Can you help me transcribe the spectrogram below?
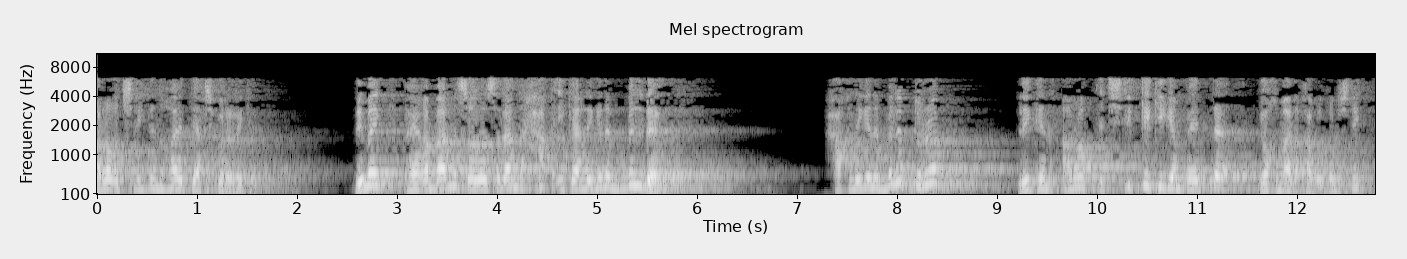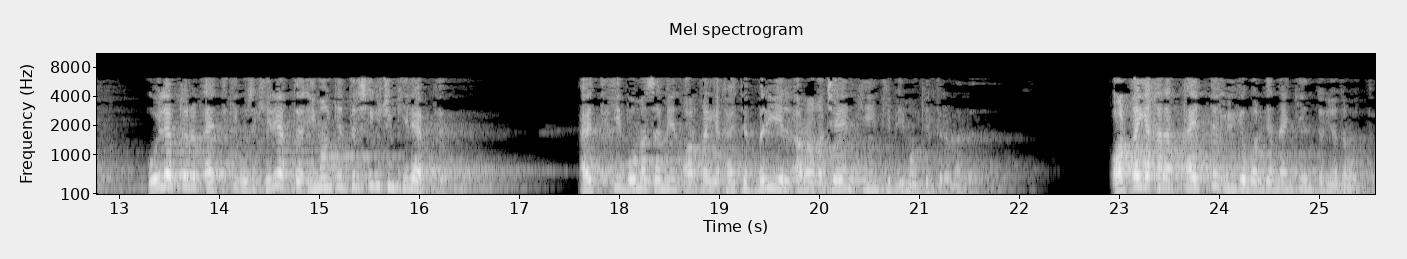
Aroq ichishlikni nihoyatda yaxshi ko'rar ekan. Demak payg'ambarimiz sallallohu alayhi vasallamni haq ekanligini bildi. Haqligini bilib turib lekin aroq ichishlikka kelgan paytda yoqmadi qabul qilishlik. O'ylab turib aytdiki o'zi kelyapti iymon keltirishlik uchun kelyapti. Aytdiki bo'lmasa men orqaga qaytib bir yil aroq ichayin keyin kelib iymon keltiraman dedi. Orqaga qarab qaytdi uyga borgandan keyin dunyodan o'tdi.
